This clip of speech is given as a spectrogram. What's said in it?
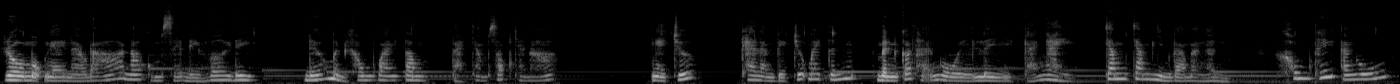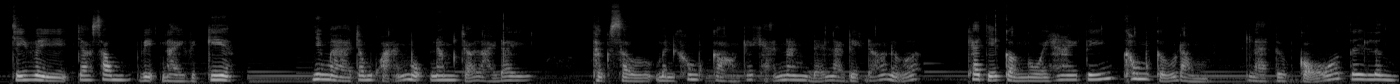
rồi một ngày nào đó nó cũng sẽ bị vơi đi nếu mình không quan tâm và chăm sóc cho nó. Ngày trước khi làm việc trước máy tính, mình có thể ngồi lì cả ngày, chăm chăm nhìn vào màn hình, không thiết ăn uống chỉ vì cho xong việc này việc kia nhưng mà trong khoảng một năm trở lại đây, thực sự mình không còn cái khả năng để làm việc đó nữa. Kha chỉ cần ngồi hai tiếng không cử động là từ cổ tới lưng,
